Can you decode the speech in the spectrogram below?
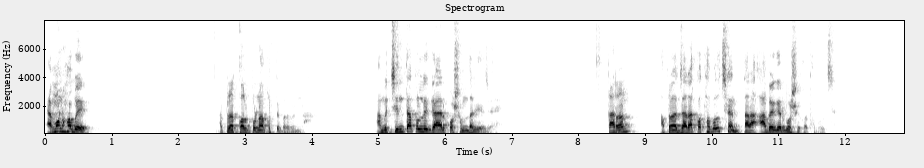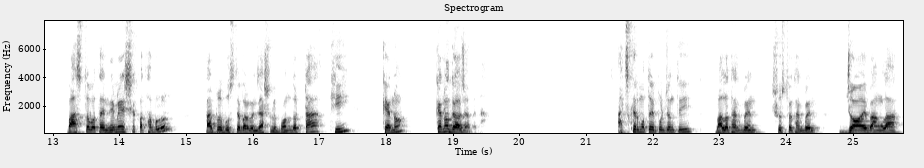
এমন হবে, আপনারা কল্পনা করতে পারবেন না। আমি চিন্তা করলে গায়ের পশম দাঁড়িয়ে যায়। কারণ আপনারা যারা কথা বলছেন, তারা আবেগের বসে কথা বলছেন। বাস্তবতায় নেমে এসে কথা বলুন তারপর বুঝতে পারবেন যে আসলে বন্দরটা কি, কেন কেন দেওয়া যাবে না। আজকের মতো এ পর্যন্তই। ভালো থাকবেন, সুস্থ থাকবেন। জয় বাংলা,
